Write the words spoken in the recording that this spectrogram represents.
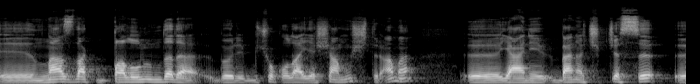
e, Nasdaq balonunda da böyle birçok olay yaşanmıştır ama e, yani ben açıkçası e,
